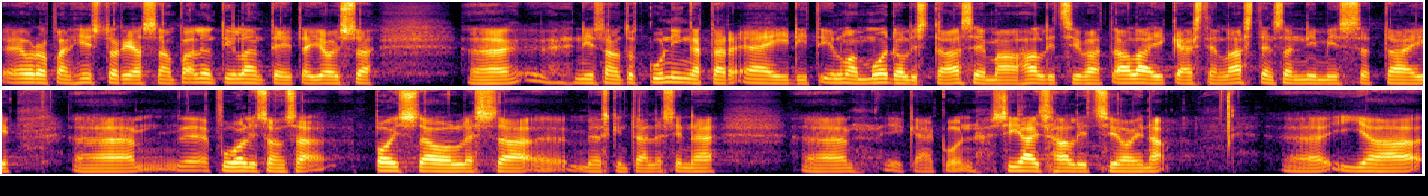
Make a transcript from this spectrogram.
Euroopan historiassa on paljon tilanteita, joissa niin sanotut kuningatar-äidit ilman muodollista asemaa hallitsivat alaikäisten lastensa nimissä tai puolisonsa poissa ollessa myöskin tällaisina ikään kuin sijaishallitsijoina. Ja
